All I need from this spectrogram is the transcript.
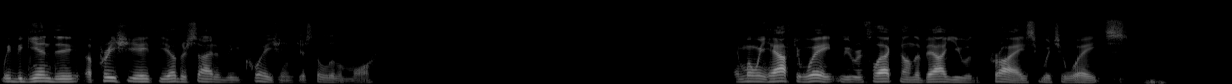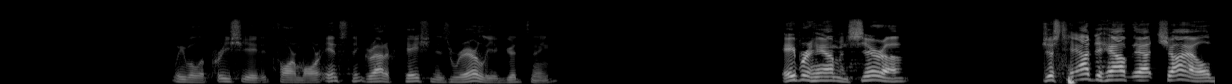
we begin to appreciate the other side of the equation just a little more. And when we have to wait, we reflect on the value of the prize which awaits. We will appreciate it far more. Instant gratification is rarely a good thing. Abraham and Sarah just had to have that child,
